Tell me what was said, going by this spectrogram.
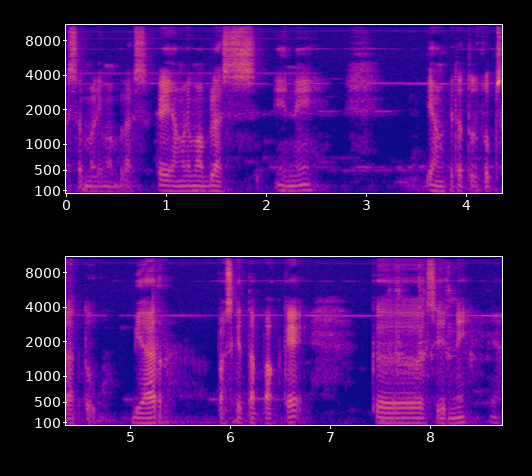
sama 15 oke yang 15 ini yang kita tutup satu. Biar pas kita pakai ke sini ya.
